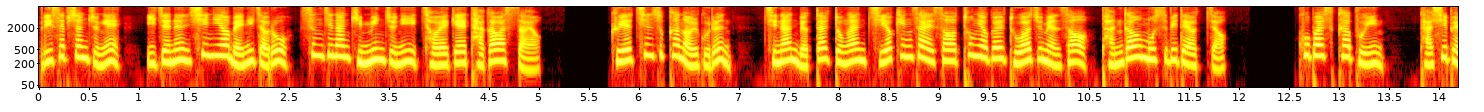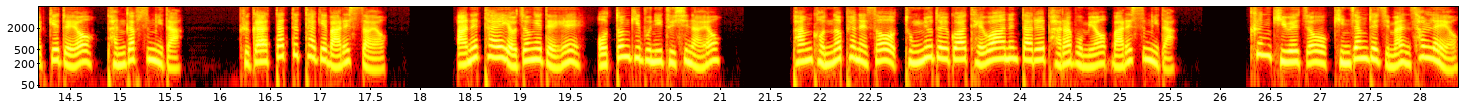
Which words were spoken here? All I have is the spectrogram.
리셉션 중에 이제는 시니어 매니저로 승진한 김민준이 저에게 다가왔어요. 그의 친숙한 얼굴은 지난 몇 달 동안 지역 행사에서 통역을 도와주면서 반가운 모습이 되었죠. 코발스카 부인, 다시 뵙게 되어 반갑습니다. 그가 따뜻하게 말했어요. 아네타의 여정에 대해 어떤 기분이 드시나요? 방 건너편에서 동료들과 대화하는 딸을 바라보며 말했습니다. 큰 기회죠. 긴장되지만 설레요.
